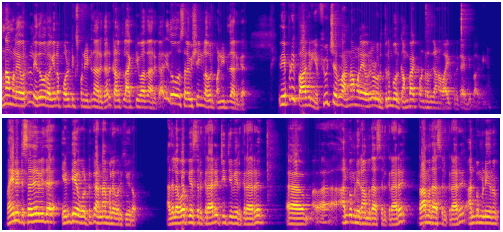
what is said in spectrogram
அண்ணாமலை அவர்கள் ஏதோ ஒரு வகையில பாலிடிக்ஸ் பண்ணிட்டு தான் இருக்காரு. களத்துல ஆக்டிவா தான் இருக்காரு. ஏதோ சில விஷயங்கள் அவர் பண்ணிட்டு தான் இருக்காரு. இது எப்படி பாக்குறீங்க? ஃபியூச்சர்ல அண்ணாமலை அவர்கள் ஒரு திரும்ப ஒரு கம்பேக் பண்றதுக்கான வாய்ப்பு இருக்கா? எப்படி பாக்குறீங்க? பதினெட்டு சதவீத என்டிஏ ஓட்டுக்கு அண்ணாமலை ஒரு ஹீரோ அதுல ஓபிஎஸ் இருக்கிறாரு டிடிவி இருக்கிறாரு. அன்புமணி ராமதாஸ் இருக்கிறாரு ராமதாஸ் இருக்கிறாரு. அன்புமணியும்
